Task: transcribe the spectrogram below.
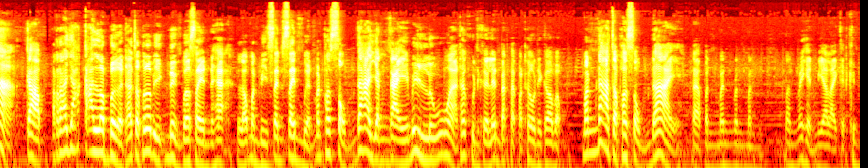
0.05 กับระยะการระเบิดนะจะเพิ่มอีก 1%นะฮะ แล้วมันมีเส้นๆ เหมือนมันผสมได้ยังไงไม่รู้อะ ถ้าคุณเคยเล่นแบ็คแบทปัทเทิลนี่ก็แบบ มันน่าจะผสมได้ แต่มันมันมันมันมันไม่เห็นมีอะไรเกิดขึ้น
